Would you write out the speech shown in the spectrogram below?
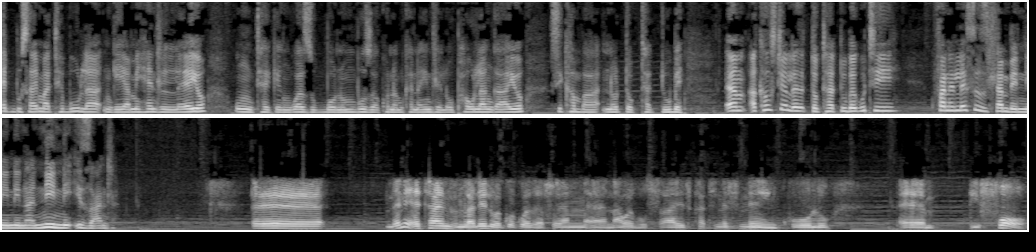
at busayi mathebula ngeyami handle leyo. Ungitheke ngikwazi ukubona umbuzo wakho namkhana indlela ophawula ngayo. Sikhamba nodr. Dube. Um akhawusitshele dr. Dube ukuthi kufanele sizihlambe nini nanini izandla? Eh many a times mlaleli wekwekwezi FM uh, nawe busayi isikhathini esiningi khulu um before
